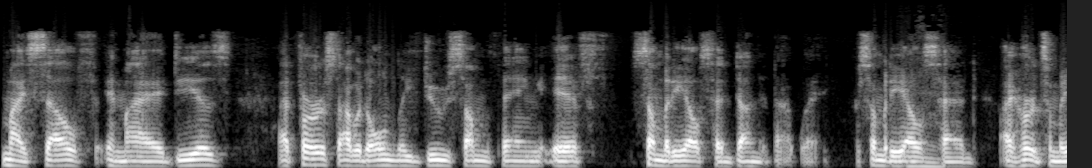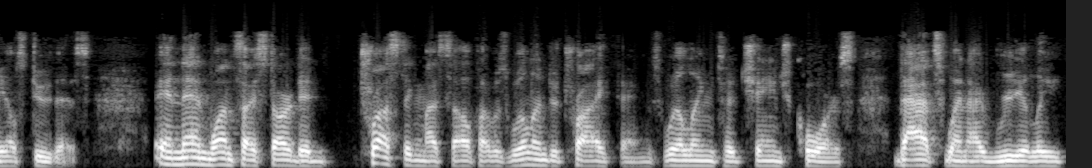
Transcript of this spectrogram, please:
myself and my ideas. At first, I would only do something if somebody else had done it that way, somebody else mm. had. I heard somebody else do this, and then once I started trusting myself, I was willing to try things, willing to change course. That's when I really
